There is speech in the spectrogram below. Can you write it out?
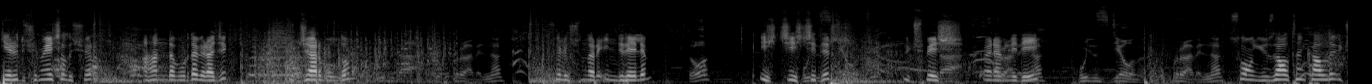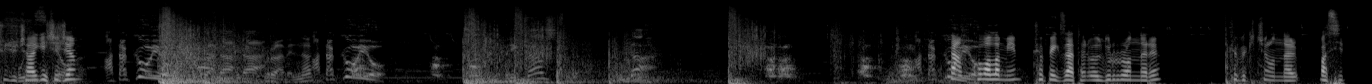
geri düşürmeye çalışıyorum. Aha da burada birazcık tüccar buldum. Şöyle şunları indirelim. İşçi işçidir. 3-5 önemli değil. Son 100 altın kaldı. 3. uçağa geçeceğim. Tamam kovalamayayım. Köpek zaten öldürür onları. Köpek için onlar basit.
